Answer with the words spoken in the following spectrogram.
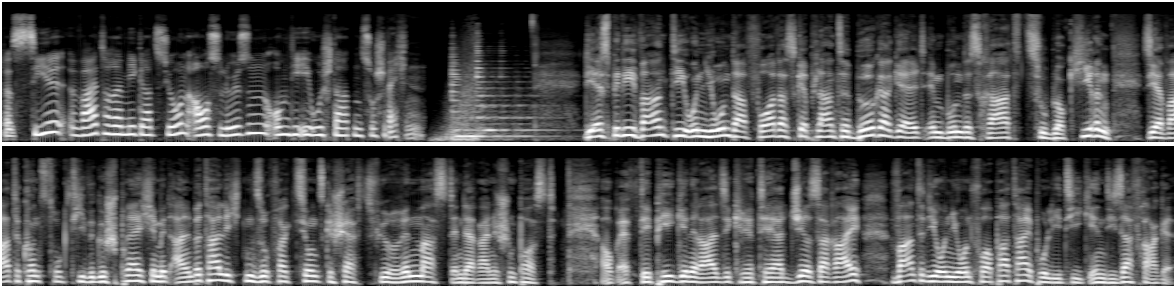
Das Ziel, weitere Migration auslösen, um die EU-Staaten zu schwächen. Die SPD warnt die Union davor, das geplante Bürgergeld im Bundesrat zu blockieren. Sie erwarte konstruktive Gespräche mit allen Beteiligten, so Fraktionsgeschäftsführerin Mast in der Rheinischen Post. Auch FDP-Generalsekretär Girsaray warnte die Union vor Parteipolitik in dieser Frage.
